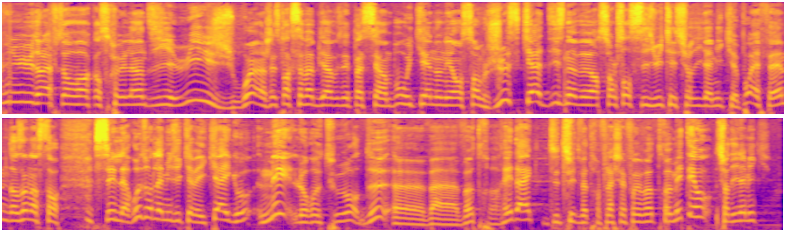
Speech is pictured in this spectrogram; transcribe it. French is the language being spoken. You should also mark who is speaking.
Speaker 1: Bienvenue dans l'Afterwork en ce lundi 8 juin. J'espère que ça va bien. Vous avez passé un bon week-end. On est ensemble jusqu'à 19h sur le 168 et sur dynamique.fm. Dans un instant, c'est le retour de la musique avec Kaigo, mais le retour de euh, bah, votre rédac. Tout de suite, votre flash info et votre météo sur Dynamique.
